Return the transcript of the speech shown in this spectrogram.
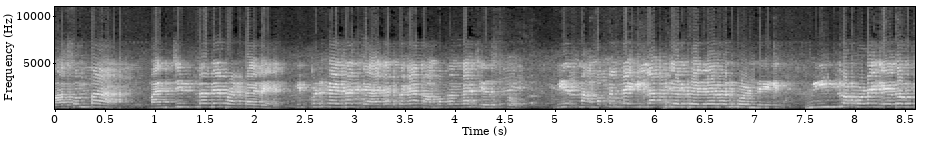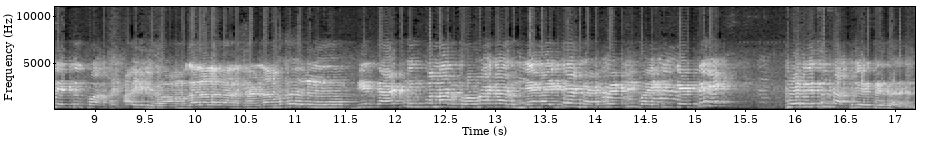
వసంత. మంచింట్లోనే పట్టావే ఇప్పటికైనా జాగ్రత్తగా నమ్మకంగా చేసుకో. మీరు నమ్మకంగా చెప్పి వెళ్ళారు అనుకోండి మీ ఇంట్లో కూడా ఏదో ఒకటి ఎత్తుకుపోతాయి. అయ్యో అమ్మగారు అలా అనకండి అమ్మగారు. మీరు కాటి ఊరుకున్నారు కృపా గారు. నేనైతే మెడపెట్టి బయటికి పెట్టి పోలీసులకు అప్పచెప్పేదాన్ని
